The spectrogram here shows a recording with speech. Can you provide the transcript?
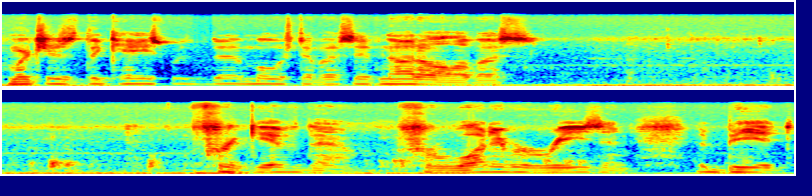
Which is the case with most of us, if not all of us forgive them for whatever reason, be it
